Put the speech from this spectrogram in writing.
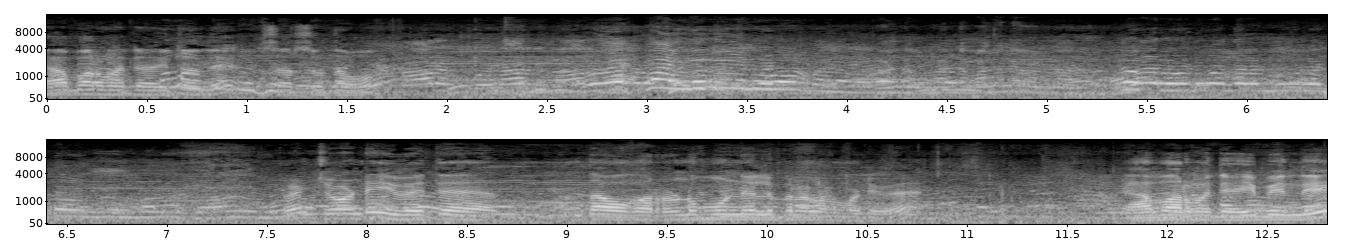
వ్యాపారం అయితే అవుతుంది. సార్ చూద్దాము. ఫ్రెండ్స్ చూడండి ఇవైతే అంతా ఒక రెండు మూడు నెలల పిల్లలు అనమాట ఇవి. వ్యాపారం అయితే అయిపోయింది.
